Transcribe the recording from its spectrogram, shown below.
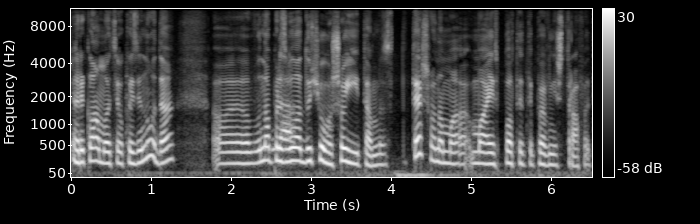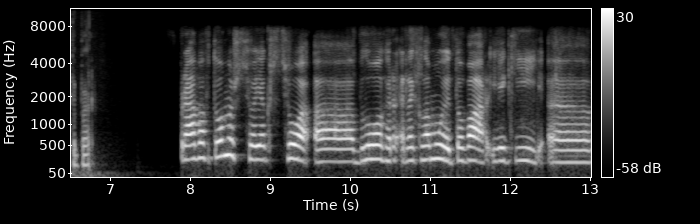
реклама цього казино, да, е, вона призвела до чого? Що їй там? Теж вона має сплатити певні штрафи тепер. Справа в тому, що якщо е, блогер рекламує товар, який, е,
